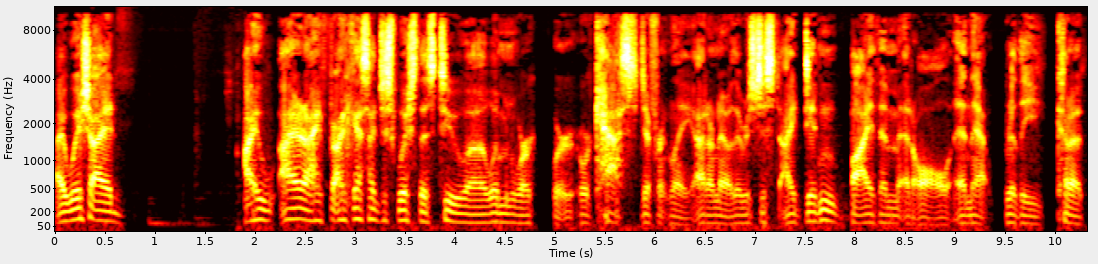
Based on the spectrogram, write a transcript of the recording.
I wish I had. I, I, I guess I just wish those two uh, women were, were were cast differently. I don't know. There was just I didn't buy them at all, and that really kind of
